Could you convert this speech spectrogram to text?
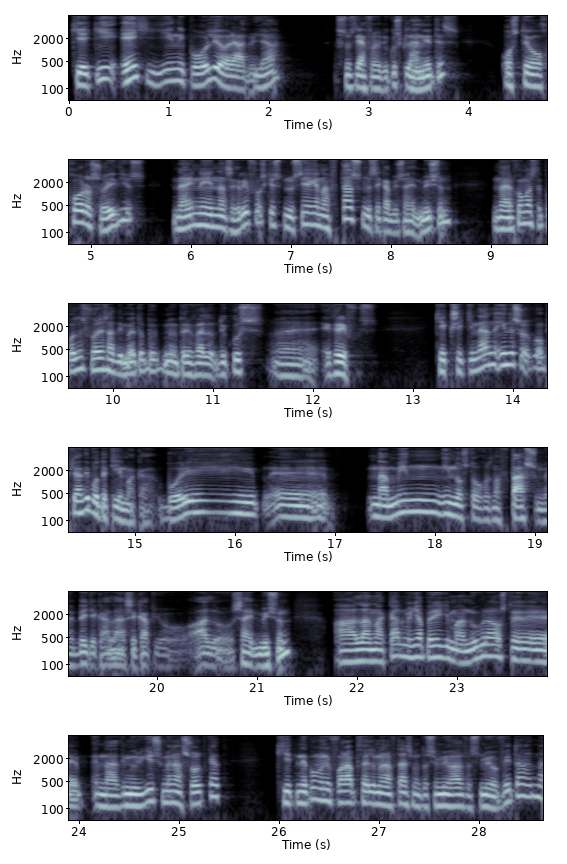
Και εκεί έχει γίνει πολύ ωραία δουλειά στους διαφορετικούς πλανήτες ώστε ο χώρος ο ίδιος να είναι ένας γρίφος και στην ουσία για να φτάσουμε σε κάποιο side mission να ερχόμαστε πολλές φορές αντιμέτωποι με περιβαλλοντικούς ε, γρίφους. Και ξεκινάνε, είναι σε οποιαδήποτε κλίμακα. Μπορεί ε, να μην είναι ο στόχος να φτάσουμε ντε και καλά σε κάποιο άλλο side mission, αλλά να κάνουμε μια περίεργη μανούβρα ώστε να δημιουργήσουμε ένα shortcut και την επόμενη φορά που θέλουμε να φτάσουμε το σημείο Α στο σημείο Β να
